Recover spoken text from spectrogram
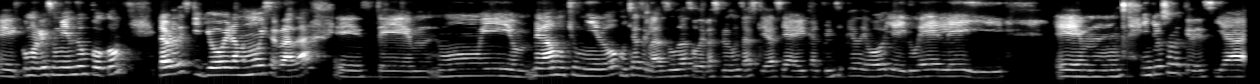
eh, como resumiendo un poco, la verdad es que yo era muy cerrada, este, muy, me daba mucho miedo, muchas de las dudas o de las preguntas que hacía Erika al principio de hoy, y duele, y em, incluso lo que decía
